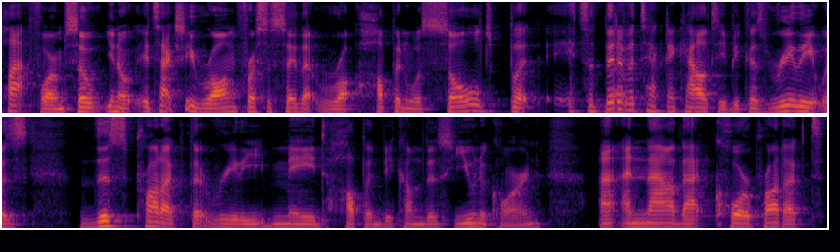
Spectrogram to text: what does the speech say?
platform. So, you know, it's actually wrong for us to say that Hopin was sold, but it's a bit right. of a technicality because really it was this product that really made Hopin become this unicorn. Uh, and now that core product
